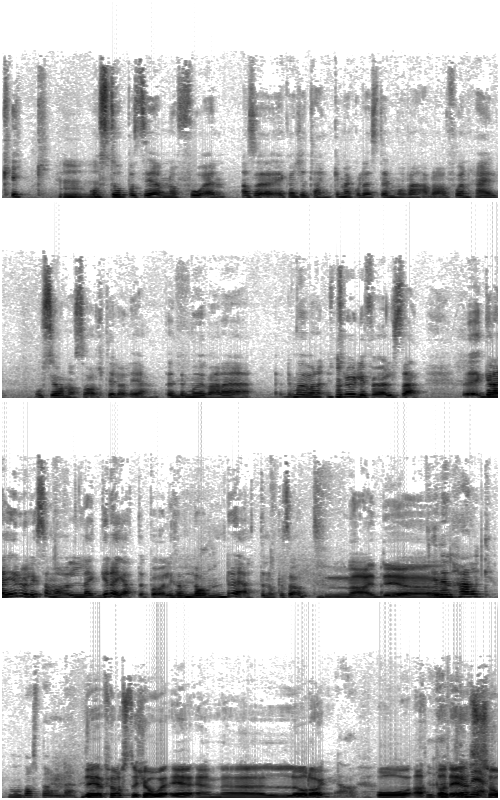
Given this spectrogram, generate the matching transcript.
kick. Mm. Å stå på scenen og få en Altså, jeg kan ikke tenke meg hvordan det må være, da. Få en hel Oceana-sal til å le. Det, det må jo være Det må jo være en utrolig følelse. Greier du liksom å legge deg etterpå? Liksom lande etter noe sånt? Nei, det Er det en helg? Må bare spørre om det. Det første showet er en eh, lørdag. Ja. Og etter det så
